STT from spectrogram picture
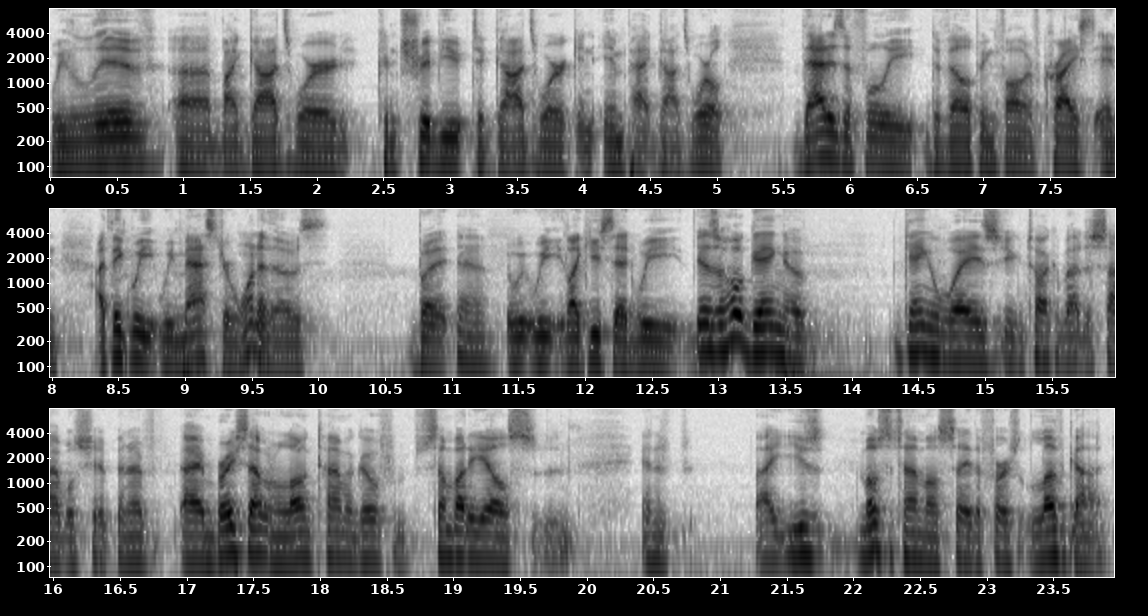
We live uh, by God's word, contribute to God's work, and impact God's world that is a fully developing follower of Christ. And I think we we master one of those, but yeah. we, we like you said we there's a whole gang of gang of ways you can talk about discipleship, and I've I embraced that one a long time ago from somebody else, and, I use most of the time I'll say the first love God,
